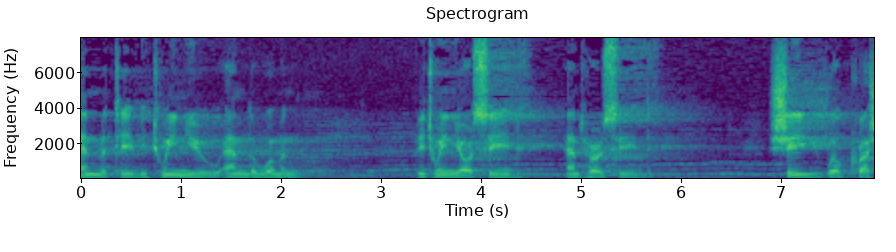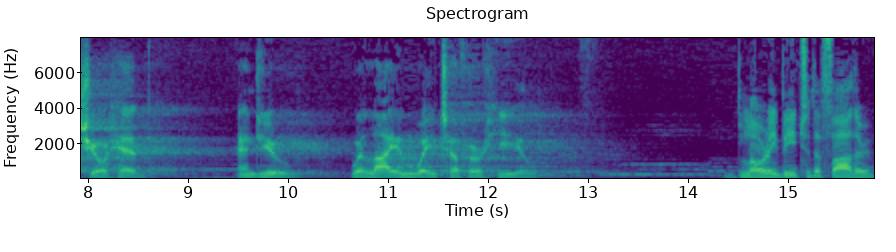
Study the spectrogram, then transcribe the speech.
enmity between you and the woman, between your seed and her seed. She will crush your head, and you will lie in wait of her heel. Glory be to the Father,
